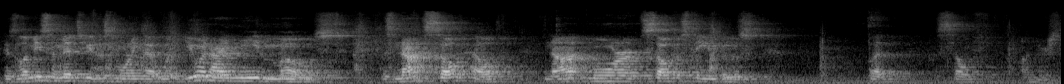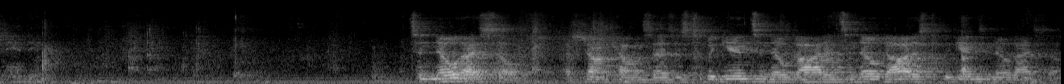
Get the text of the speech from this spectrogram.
Because let me submit to you this morning that what you and I need most is not self help, not more self esteem boost, but self To know thyself, as John Calvin says, is to begin to know God, and to know God is to begin to know thyself.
